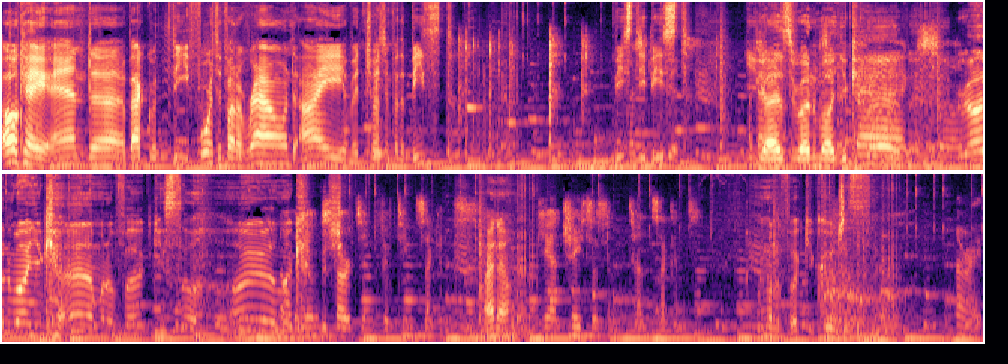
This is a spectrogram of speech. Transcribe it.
Okay, and uh, back with the fourth and final round. I have been chosen for the beast. Beastie beast. You Okay. guys run while you can. Run while you can. I'm gonna fuck you so hard. The game starts in 15 seconds. I know. You can't chase us in 10 seconds. I'm gonna fuck you cooches. Alright,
